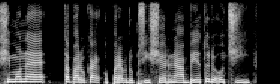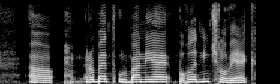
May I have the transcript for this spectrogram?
Šimone, ta paruka je opravdu příšerná, bije to do očí. Eh, Robert Urban je pohledný člověk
